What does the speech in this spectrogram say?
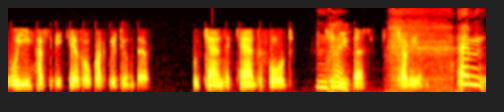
we have to be careful what we're doing there. We can't can't afford okay. to leave that carry on. Um,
